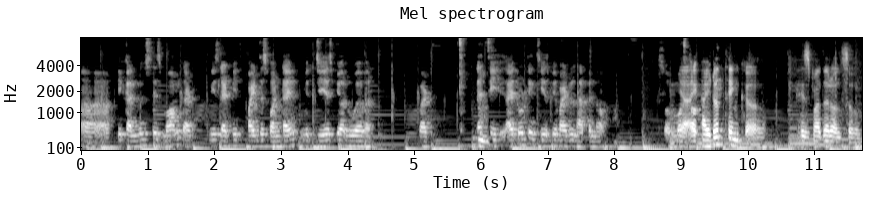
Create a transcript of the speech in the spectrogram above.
Uh, he convinced his mom that please let me fight this one time with GSP or whoever. But let's see. I don't think GSP fight will happen now. So most yeah of I, I don't think uh, his mother also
